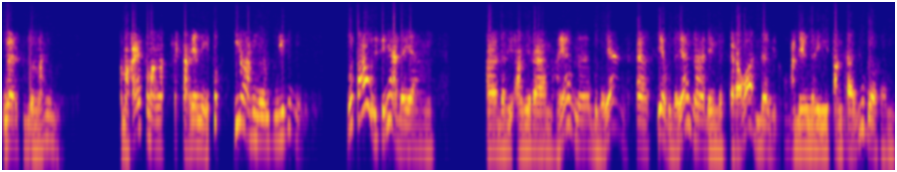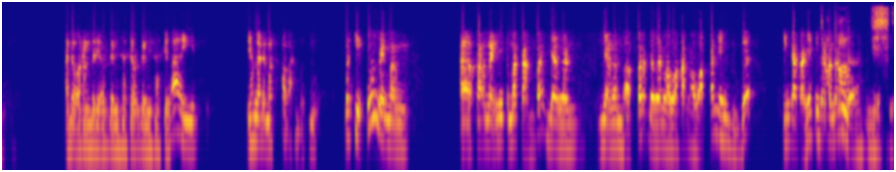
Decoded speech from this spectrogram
Nggak ada tujuan lain. Nah, makanya semangat sektarian itu hilang dengan sendirinya. Gue tahu di sini ada yang uh, dari aliran Mahayana, Budayana, uh, ya Budayana, ada yang dari Theravada gitu, ada yang dari Tantra juga kan, ada orang dari organisasi-organisasi lain, yang nggak ada masalah buat gue. Meskipun memang uh, karena ini tempat sampah, jangan jangan baper dengan lawakan-lawakan yang juga tingkatannya tingkatan rendah gue.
